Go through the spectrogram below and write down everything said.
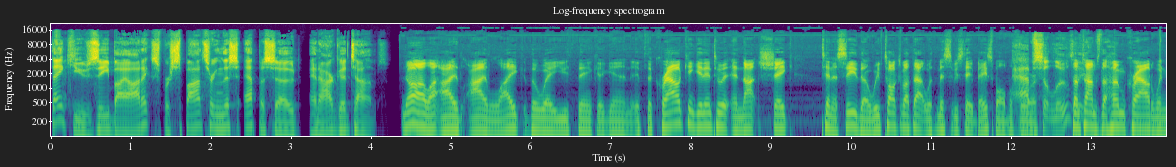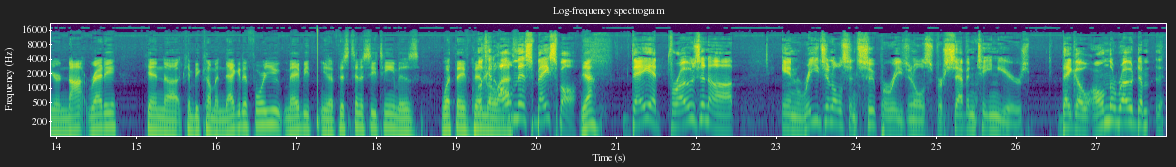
Thank you, Z Biotics, for sponsoring this episode and our good times. No, I, I I like the way you think. Again, if the crowd can get into it and not shake Tennessee, though, we've talked about that with Mississippi State baseball before. Absolutely. Sometimes the home crowd, when you're not ready, can uh, can become a negative for you. Maybe you know if this Tennessee team is what they've been Look the at last. Ole Miss baseball. Yeah, They had frozen up in regionals and super regionals for 17 years. They go on the road to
